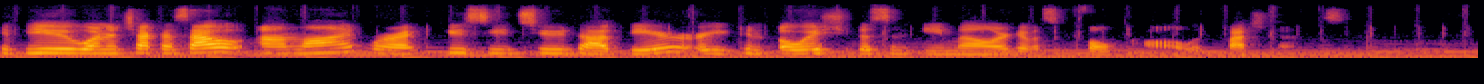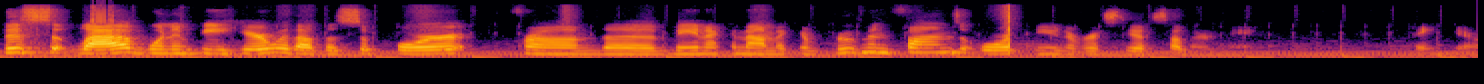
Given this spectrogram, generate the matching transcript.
If you want to check us out online, we're at qc2.beer, or you can always shoot us an email or give us a phone call with questions. This lab wouldn't be here without the support from the Maine Economic Improvement Funds or the University of Southern Maine. Thank you.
